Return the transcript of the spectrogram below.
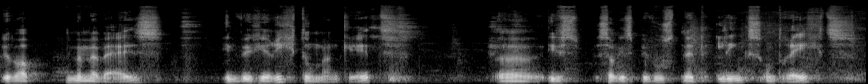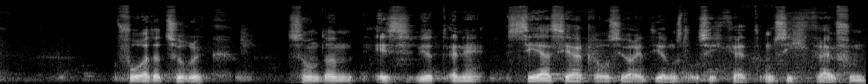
überhaupt nicht mehr, weiß, in welche Richtung man geht. Äh, ich sage es bewusst nicht links und rechts, vor oder zurück, sondern es wird eine sehr, sehr große Orientierungslosigkeit um sich greifen.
